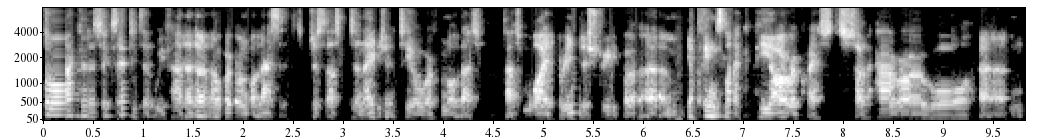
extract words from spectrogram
back at the successes that we've had. I don't know whether or not that's just us as an agency or whether or not that's that's wider industry. But um, things like PR requests, so HARO or um,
